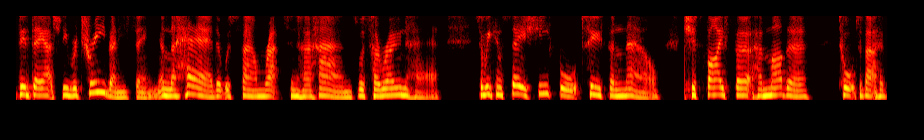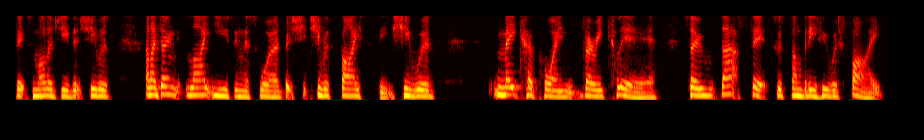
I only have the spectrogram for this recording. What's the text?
did they actually retrieve anything? And the hair that was found wrapped in her hands was her own hair. So we can say she fought tooth and nail. She's five foot. Her mother talked about her victimology that she was, and I don't like using this word, but she, she was feisty. She would make her point very clear. So that fits with somebody who would fight.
